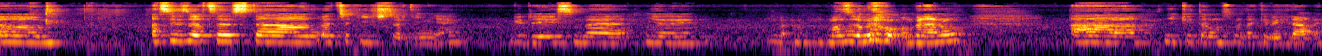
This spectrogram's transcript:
um, asi zase stál ve třetí čtvrtině, kdy jsme měli moc dobrou obranu a díky tomu jsme taky vyhráli.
